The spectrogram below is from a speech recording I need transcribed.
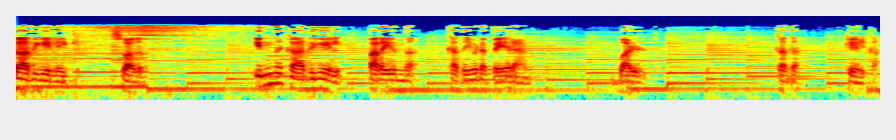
കാതികയിലേക്ക് സ്വാഗതം. ഇന്ന് കാതികയിൽ പറയുന്ന കഥയുടെ പേരാണ് ബൾബ് കഥ കേൾക്കാം.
